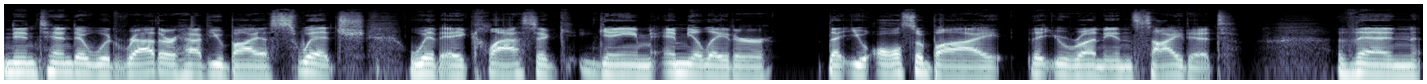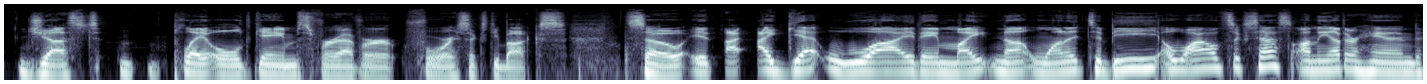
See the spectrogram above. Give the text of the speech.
Nintendo would rather have you buy a Switch with a classic game emulator that you also buy that you run inside it than just play old games forever for 60 bucks. So it, I, I, get why they might not want it to be a wild success. On the other hand,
